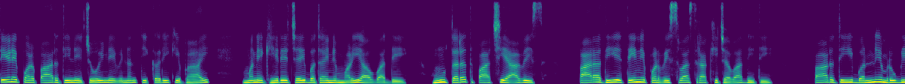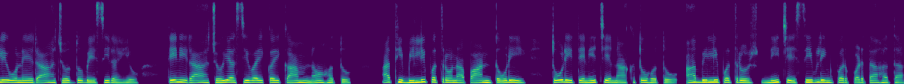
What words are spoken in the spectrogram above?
તેણે પણ પારધીને જોઈને વિનંતી કરી કે, ભાઈ, મને ઘેરે જઈ બધાને મળી આવવા દે. હું તરત પાછી આવીશ. પારાધીએ તેને પણ વિશ્વાસ રાખી જવા દીધી. પારધી બંને મૃગલીઓને રાહ જોતો બેસી રહ્યો. તેની રાહ જોયા સિવાય કંઈ કામ ન હતું. આથી બિલીપત્રોના પાન તોડી તોડી તે નીચે નાખતો હતો. આ બિલીપત્રો નીચે શિવલિંગ પર પડતા હતા.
